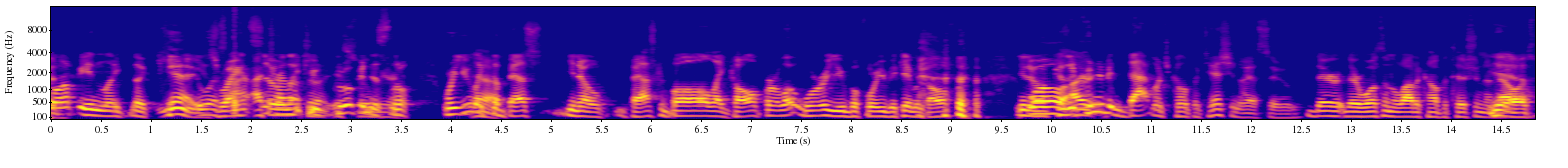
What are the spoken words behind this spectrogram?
grow up in like the Keys, Yeah, was- right? I- I so like you grew up in this little. Were you like Yeah. the best, you know, basketball like golfer? What were you before you became a golfer? You know, Well, because it couldn't have been that much competition, I assume. there there wasn't a lot of competition, and Yeah. that was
